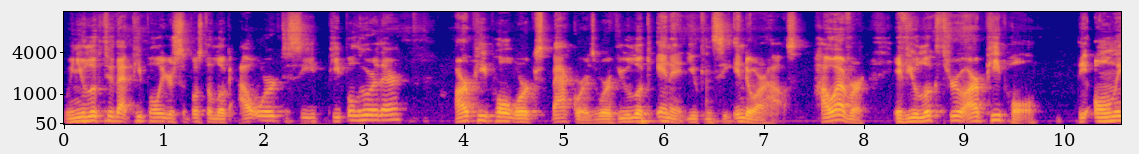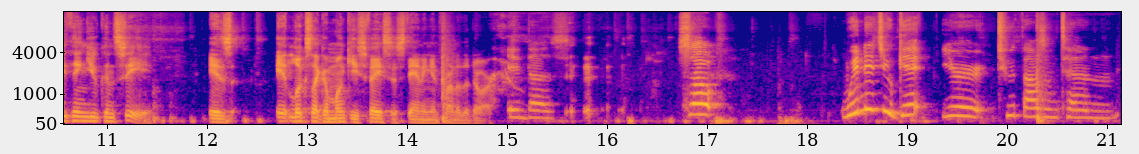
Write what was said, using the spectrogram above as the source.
When you look through that peephole, you're supposed to look outward to see people who are there. Our peephole works backwards, where if you look in it, you can see into our house. However, if you look through our peephole, the only thing you can see is it looks like a monkey's face is standing in front of the door. It does. So, when did you get your 2010?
